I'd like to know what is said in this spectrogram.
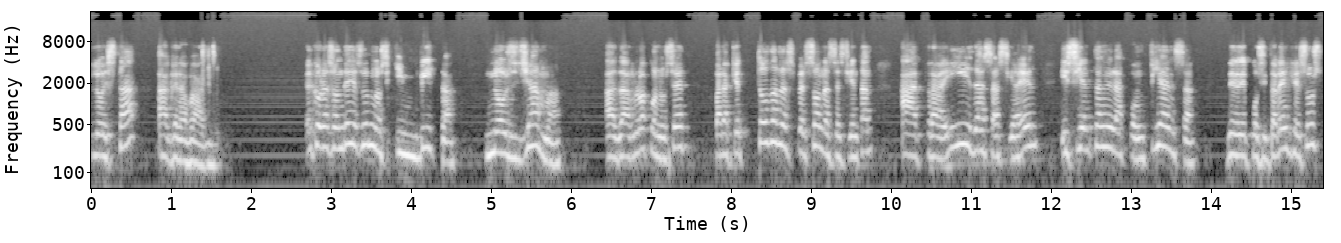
Lo está agravando. El corazón de Jesús nos invita, nos llama a darlo a conocer para que todas las personas se sientan atraídas hacia Él y sientan la confianza de depositar en Jesús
